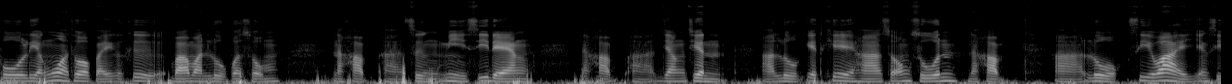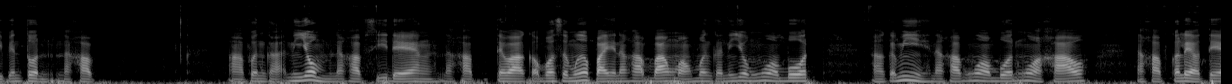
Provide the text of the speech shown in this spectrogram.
ผู้เลี้ยงงัวทั่วไปก็คือบามันลูกผสมนะครับซึ่งมีสีแดงนะครับอย่างเช่นอ่าลูก SK 520นะครับลูก CY ยังสีเป็นต้นนะครับ อ่าเพิ่นก็นิยมนะครับสีแดงนะครับ แต่ว่าก็บ่เสมอไปนะครับ บางหม่องเพิ่นก็นิยมงัวโบดอ่าก็มีนะครับงัวโบดงัวขาวนะครับ ก็แล้วแต่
